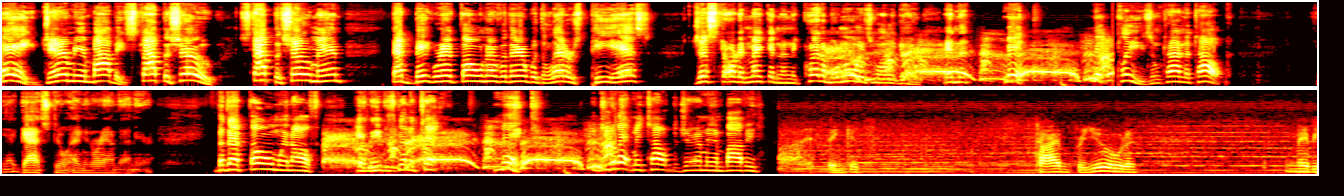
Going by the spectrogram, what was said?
Hey, Jeremy and Bobby, stop the show. Stop the show, man. That big red phone over there with the letters PS just started making an incredible noise a while ago. And the Mick, Mick, please, I'm trying to talk. Yeah, that guy's still hanging around down here. But that phone went off and he was gonna tell Mick, would you let me talk to Jeremy and Bobby? I think it's time for you to maybe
